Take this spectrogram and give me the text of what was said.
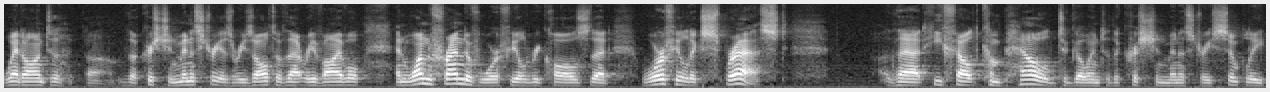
went on to uh, the Christian ministry as a result of that revival. And one friend of Warfield recalls that Warfield expressed that he felt compelled to go into the Christian ministry simply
